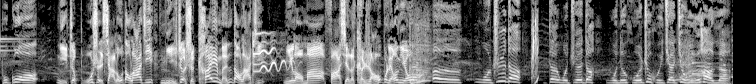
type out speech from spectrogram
不过，你这不是下楼倒垃圾，你这是开门倒垃圾。你老妈发现了，可饶不了你哦。呃，我知道，但我觉得我能活着回家就很好了。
